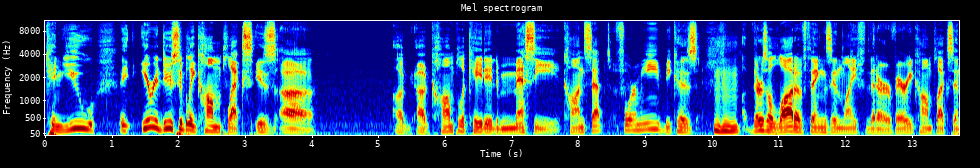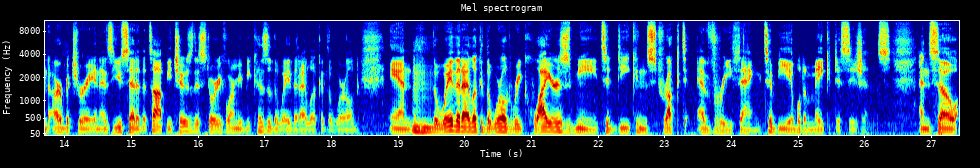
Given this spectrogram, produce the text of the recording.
can you irreducibly complex is uh, a a complicated, messy concept for me because hmm there's a lot of things in life that are very complex and arbitrary and as you said at the top you chose this story for me because of the way that i look at the world. And Mhm. the way that i look at the world requires me to deconstruct everything to be able to make decisions. And so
